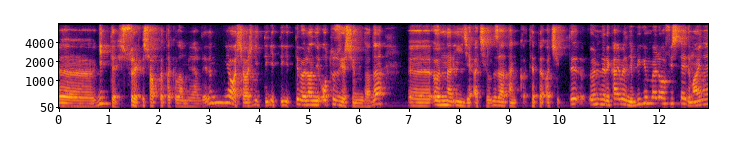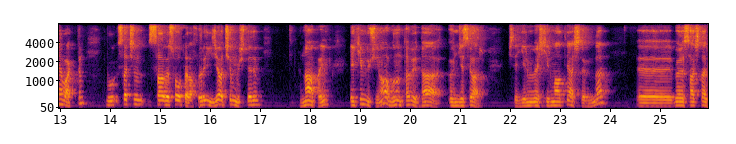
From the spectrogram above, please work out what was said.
Ee, gitti. Sürekli şapka takılan bir yerdeydim. Yavaş yavaş gitti gitti gitti. Böyle hani 30 yaşında da Ee, önler iyice açıldı. Zaten tepe açıktı. Önleri kaybedince bir gün böyle ofisteydim. Aynaya baktım. Bu saçın sağ ve sol tarafları iyice açılmış. Dedim ne yapayım? Ekim düşüneyim ama bunun tabii daha öncesi var. İşte 25-26 yaşlarında e, böyle saçlar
